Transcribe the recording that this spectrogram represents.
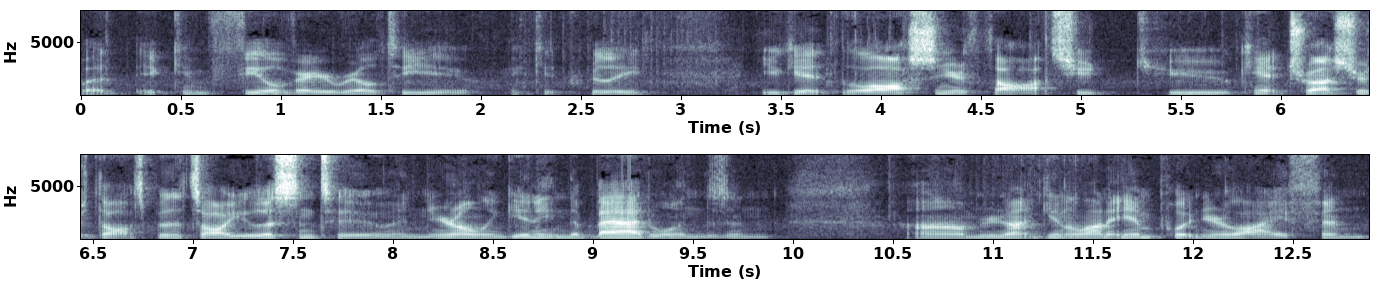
but it can feel very real to you. It could really, you get lost in your thoughts. You you can't trust your thoughts, but it's all you listen to, and you're only getting the bad ones, and um, you're not getting a lot of input in your life, and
